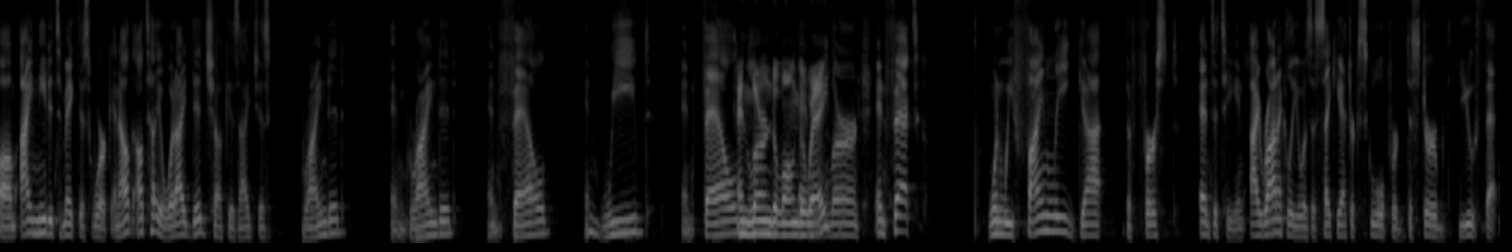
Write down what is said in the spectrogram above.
Um, I needed to make this work. And I'll, I'll tell you what I did, Chuck, is I just grinded and grinded and failed and weaved and failed And learned along the and way. learned. In fact, when we finally got the first entity, and ironically, it was a psychiatric school for disturbed youth that.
